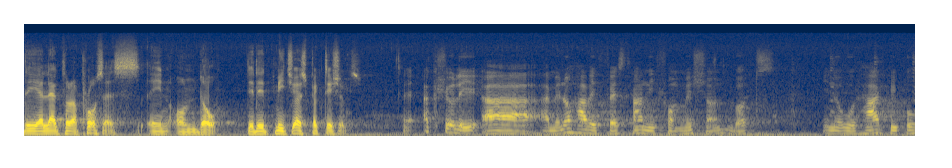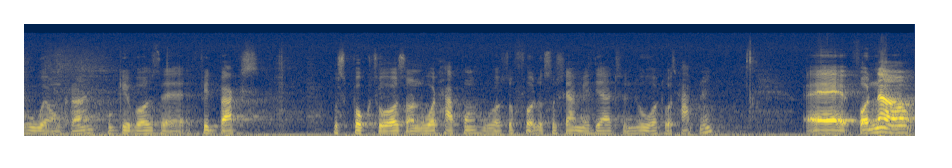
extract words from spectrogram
the electoral process in Ondo? Did it meet your expectations? Actually, uh, I may not have a first-hand information, but you know, we had people who were on ground who gave us uh, feedbacks, who spoke to us on what happened. We also followed social media to know what was happening. Uh, for now,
